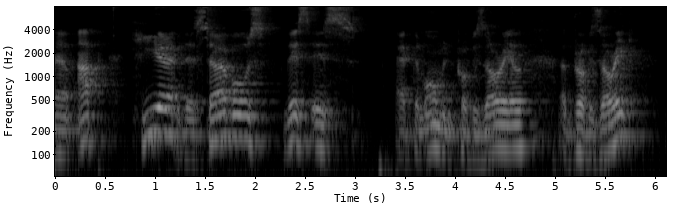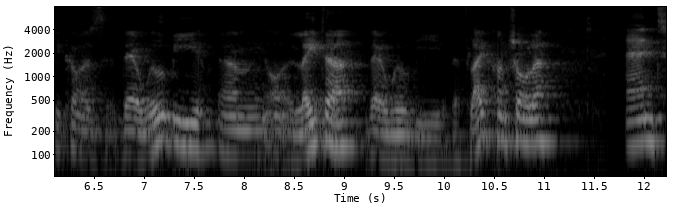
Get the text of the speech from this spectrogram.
uh, up here the servos. This is at the moment provisorial, uh, provisoric because there will be um, later there will be the flight controller and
